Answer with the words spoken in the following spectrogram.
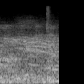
Oh, yeah!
